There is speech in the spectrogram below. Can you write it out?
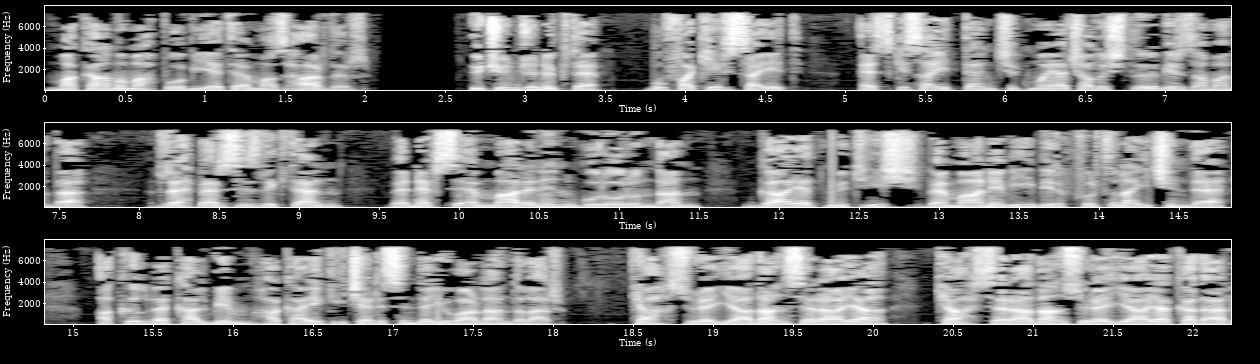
makamı mahbubiyete mazhardır. Üçüncü nükte, bu fakir Said, eski Said'den çıkmaya çalıştığı bir zamanda, rehbersizlikten ve nefsi emmarenin gururundan, gayet müthiş ve manevi bir fırtına içinde, akıl ve kalbim hakaik içerisinde yuvarlandılar. Kah Süreyya'dan Seraya, kah Sera'dan Süreyya'ya kadar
